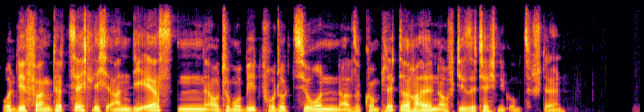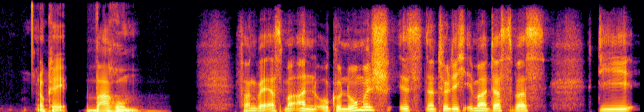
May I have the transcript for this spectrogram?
Und wir fangen tatsächlich an, die ersten Automobilproduktionen, also komplette Hallen, auf diese Technik umzustellen. Okay, warum? Fangen wir erstmal an. Ökonomisch ist natürlich immer das, was die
